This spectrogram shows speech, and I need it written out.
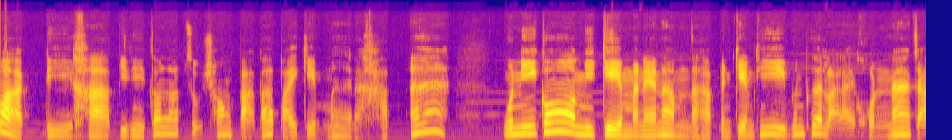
วัสดีครับยินดีต้อนรับสู่ช่องป้าป้าไปเกมเมอร์นะครับอ่าวันนี้ก็มีเกมมาแนะนำนะครับ เป็นเกมที่เพื่อนๆหลายๆ คนน่าจะ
